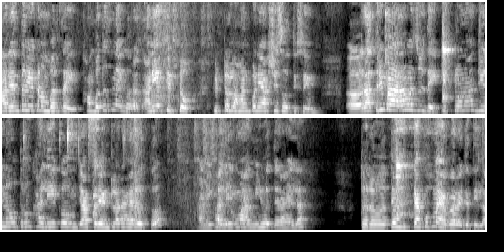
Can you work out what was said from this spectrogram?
आर्यन तर एक नंबरचा आहे. थांबतच नाही घरात. आणि एक किट्टो. किट्टो लहानपणी अशीच होती सेम रात्री बारा वाजू दे. किट्टो ना जिनं उतरून खाली एक म्हणजे असं रेंटला राहायला होतं. आणि खाली एक मामी होते राहायला. तर त्या खूप माया करायच्या तिला.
